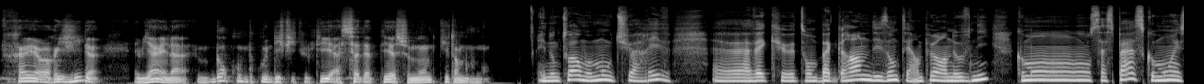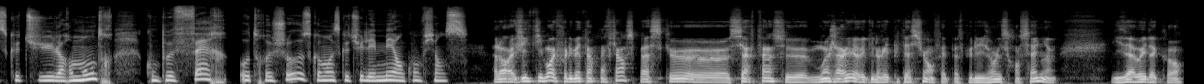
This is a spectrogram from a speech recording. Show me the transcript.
très euh, rigide, eh bien, elle a beaucoup, beaucoup de difficultés à s'adapter à ce monde qui est en mouvement. Et donc toi, au moment où tu arrives, euh, avec euh, ton background, disons, tu es un peu un ovni, comment ça se passe? Comment est-ce que tu leur montres qu'on peut faire autre chose? Comment est-ce que tu les mets en confiance? Alors effectivement, il faut les mettre en confiance parce que euh, certains se... Moi j'arrive avec une réputation en fait, parce que les gens ils se renseignent, ils disent ah oui d'accord.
